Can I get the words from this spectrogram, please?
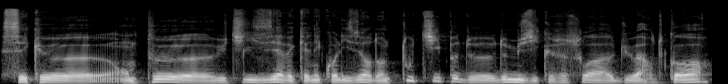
c'est que on peut utiliser avec un equalizer dans tout type de, de musique, que ce soit du hardcore,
